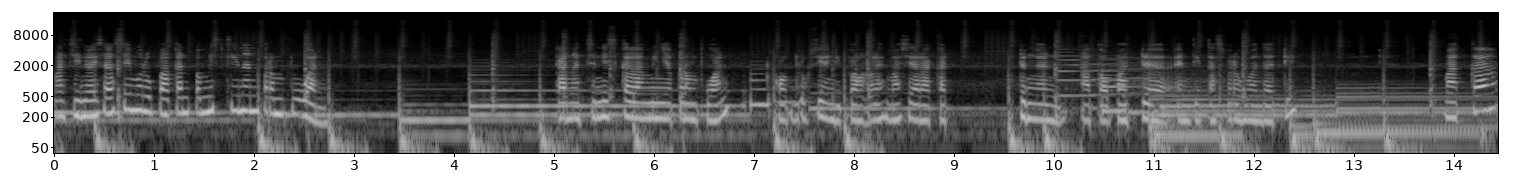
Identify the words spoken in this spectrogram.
Marginalisasi merupakan pemiskinan perempuan. Karena jenis kelaminnya perempuan, konstruksi yang dibangun oleh masyarakat dengan atau pada entitas perempuan tadi, maka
